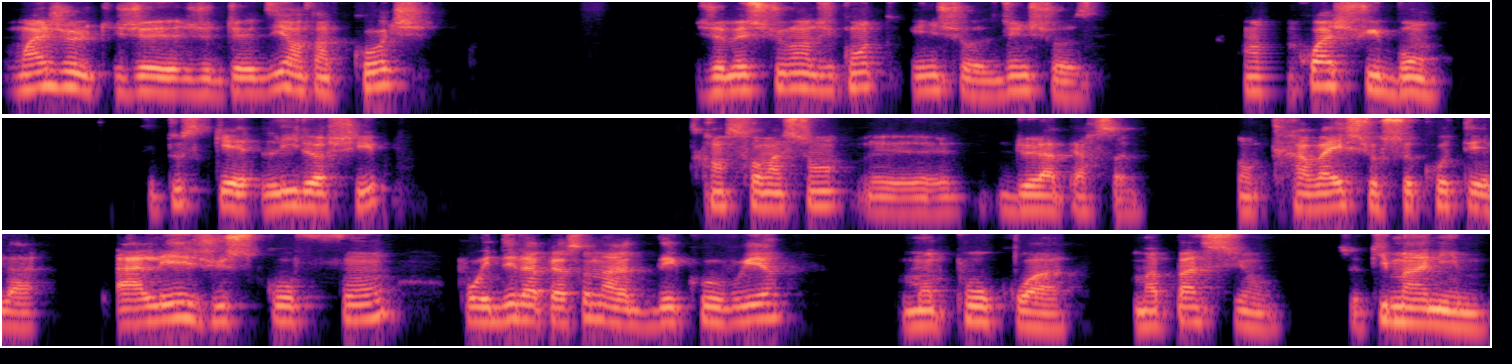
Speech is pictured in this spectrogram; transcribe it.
moi, je, te dis en tant que coach, je me suis rendu compte une chose, d'une chose. En quoi je suis bon, c'est tout ce qui est leadership, transformation euh, de la personne. Donc, travailler sur ce côté-là, aller jusqu'au fond pour aider la personne à découvrir mon pourquoi, ma passion, ce qui m'anime,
